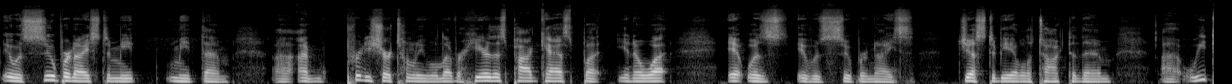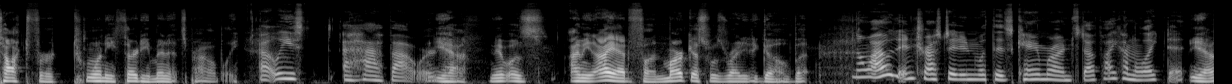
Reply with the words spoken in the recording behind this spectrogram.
it was super nice to meet meet them. Uh, I'm pretty sure Tony will never hear this podcast, but you know what? It was it was super nice just to be able to talk to them. Uh, we talked for 20, 30 minutes probably. At least a half hour. Yeah, it was. I mean, I had fun. Marcus was ready to go, but No, I was interested in with his camera and stuff. I kind of liked it. yeah,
